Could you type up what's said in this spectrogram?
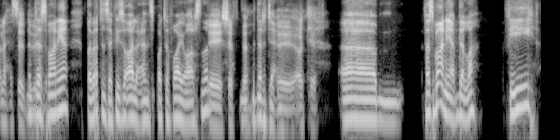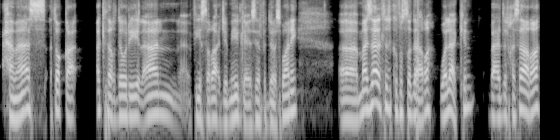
أنا حسيت نبدأ بديت. إسبانيا. طيب لا تنسى في سؤال عن Spotify وارسنال إيه شفته. بنرجع. إيه okay. فاسبانيا يا عبد الله في حماس أتوقع أكثر دوري الآن في صراع جميل قاعد يصير في الدوري الإسباني. أه، ما زالت اتلتيكو في الصدارة ولكن بعد الخسارة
